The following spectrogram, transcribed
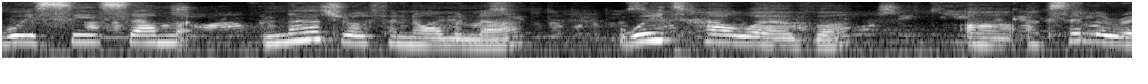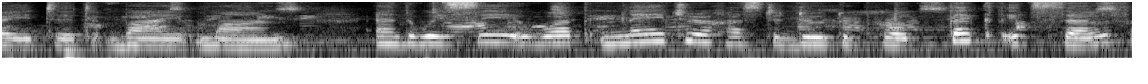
We see some natural phenomena which, however, are accelerated by man and we see what nature has to do to protect itself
